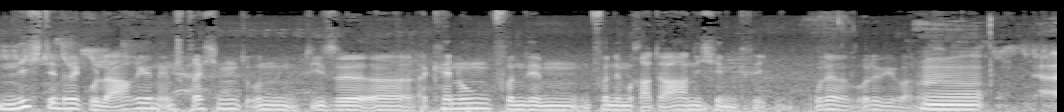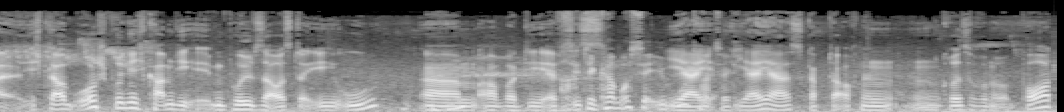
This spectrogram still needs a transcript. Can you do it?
nicht den Regularien entsprechend und diese äh, Erkennung von dem, von dem Radar nicht hinkriegen. Oder, oder wie war das? Mm, ich glaube, ursprünglich kamen die Impulse aus der EU, mhm. ähm, aber die FCC... Ach, die kamen aus der EU ja, tatsächlich? Ja, ja, es gab da auch einen, einen größeren Report,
